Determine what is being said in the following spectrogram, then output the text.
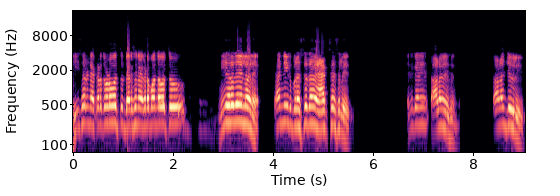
ఈశ్వరుని ఎక్కడ చూడవచ్చు? దర్శనం ఎక్కడ పొందవచ్చు? నీ హృదయంలోనే. కానీ నీకు ప్రస్తుతం యాక్సెస్ లేదు. ఎందుకని? తాళం వేసింది. తాళం చెవి లేదు.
